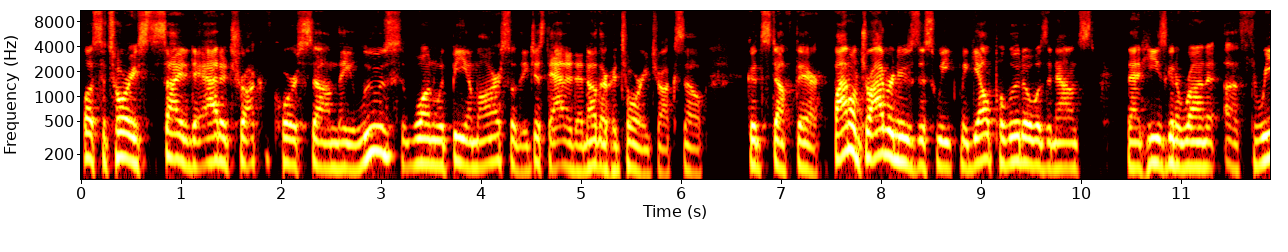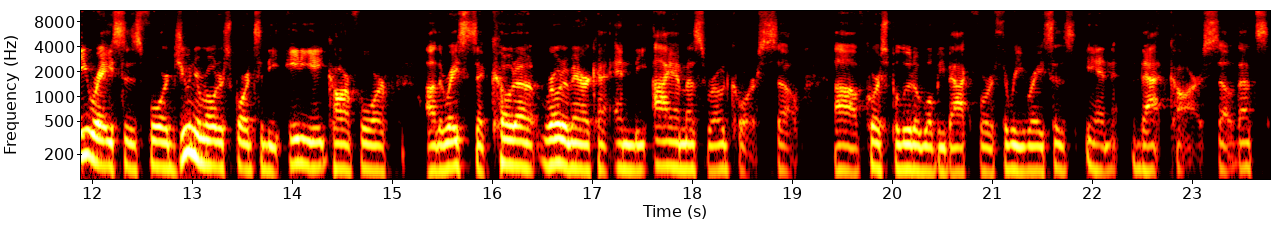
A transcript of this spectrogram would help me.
Well, Hattori decided to add a truck. Of course, um, they lose one with BMR, so they just added another Hattori truck. So good stuff there. Final driver news this week: Miguel Paludo was announced that he's going to run uh, three races for Junior Motorsports in the 88 car for uh, the races at COTA, Road America, and the IMS Road Course. So, uh, of course, Paludo will be back for three races in that car. So that's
